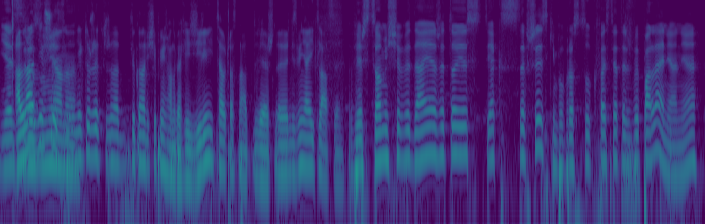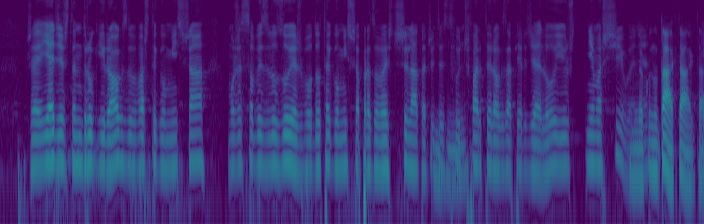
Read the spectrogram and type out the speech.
jest Ale nawet nie wszyscy. zrozumiane. Niektórzy, którzy na, tylko na 250 jeździli, cały czas na, wiesz, e, nie zmieniali klasy. Wiesz co, mi się wydaje, że to jest jak ze wszystkim, po prostu kwestia też wypalenia, nie? Że jedziesz ten drugi rok, zdobywasz tego mistrza, może sobie zluzujesz, bo do tego mistrza pracowałeś 3 lata, czyli to jest twój Mhm. czwarty rok zapierdzielu i już nie masz siły, nie? No, tak, tak, tak.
